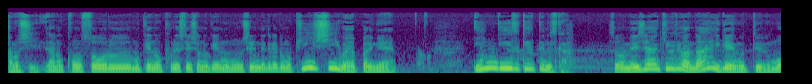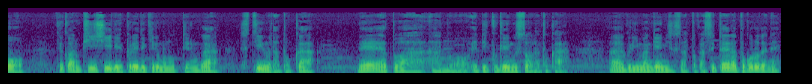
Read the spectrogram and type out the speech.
楽しい。あのコンソール向けのプレイステーションのゲームも面白いんだけれども PC はやっぱりねインディーズ系っていうんですかそのメジャー級ではないゲームっていうのも結構あの PC でプレイできるものっていうのが Steam だとか、ね、あとはあのエピックゲームストアだとかグリーンマンゲーミングだとかそういったようなところでね、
